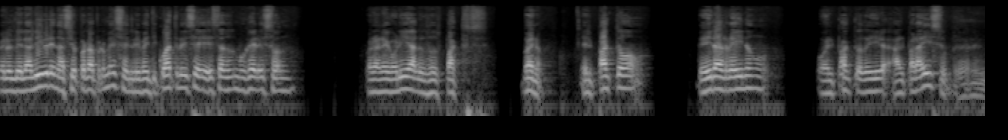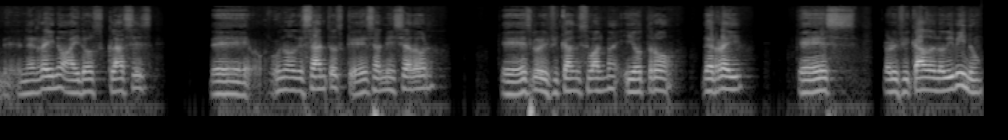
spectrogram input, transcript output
pero el de la libre nació por la promesa. En el 24 dice, estas dos mujeres son, por alegoría, los dos pactos. Bueno, el pacto de ir al reino o el pacto de ir al paraíso. En el reino hay dos clases, de uno de santos, que es administrador, que es glorificado en su alma, y otro de rey, que es glorificado en lo divino,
